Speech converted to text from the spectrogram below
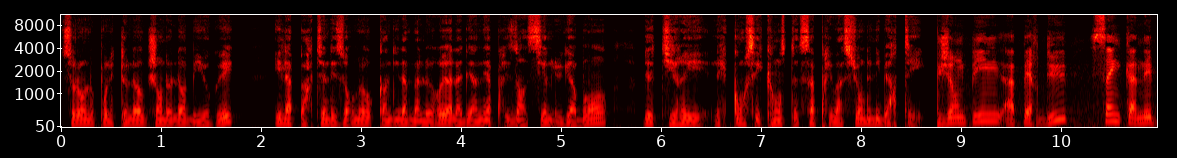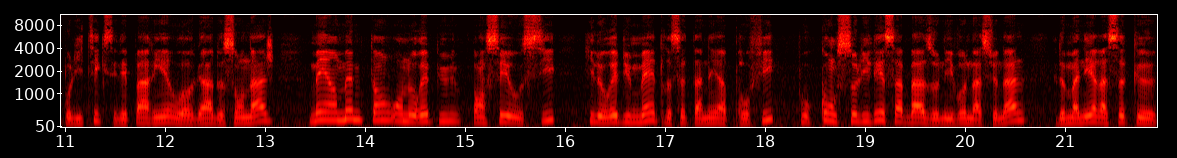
Selon le politologue Jean-Delors Biyogui, il appartient désormais au candidat malheureux à la dernière présidentielle du Gabon de tirer les conséquences de sa privation de liberté. Jean Ping a perdu cinq années politiques, ce n'est pas rien au regard de son âge, mais en même temps, on aurait pu penser aussi qu'il aurait dû mettre cette année à profit pour consolider sa base au niveau national, de manière à ce que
